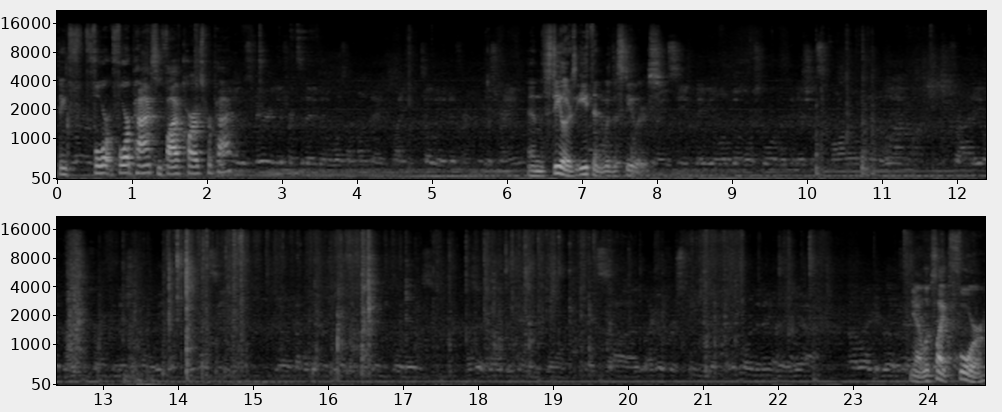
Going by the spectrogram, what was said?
think four four packs and five cards per pack. And the Steelers, Ethan with the Steelers. Yeah, looks like four.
